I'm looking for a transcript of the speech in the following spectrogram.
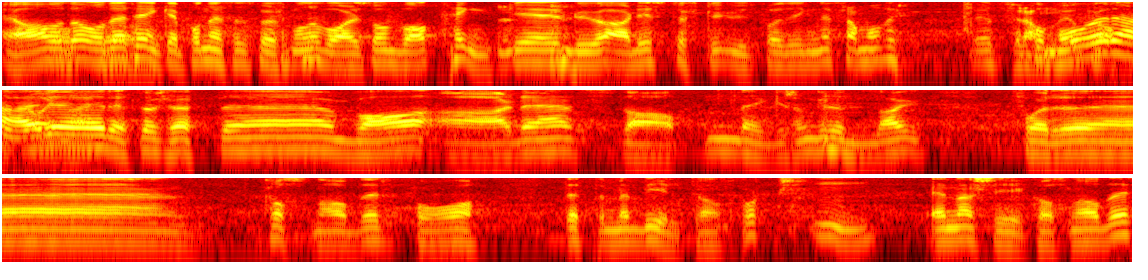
Ja, og det, og det tenker jeg på neste spørsmål var liksom, Hva tenker du er de største utfordringene framover? Framover er eh, rett og slett eh, hva er det staten legger som grunnlag for eh, kostnader på dette med biltransport? Energikostnader.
